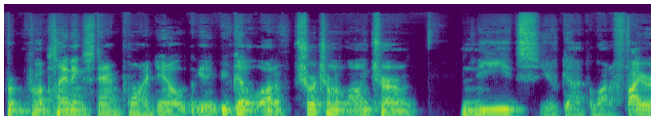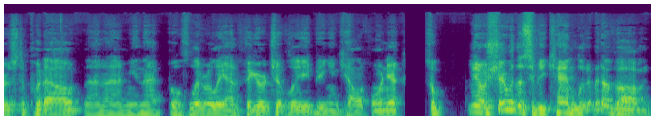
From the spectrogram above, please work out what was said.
from, from a planning standpoint? You know, you've got a lot of short term and long term needs. You've got a lot of fires to put out, and I mean that both literally and figuratively, being in California. So, you know, share with us if you can a little bit of um,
